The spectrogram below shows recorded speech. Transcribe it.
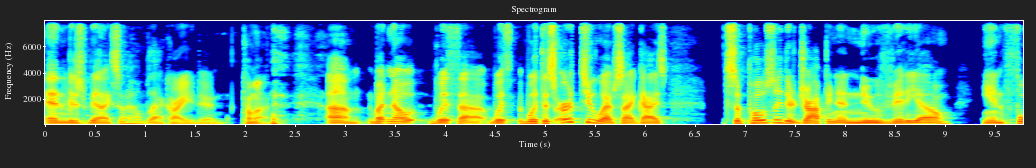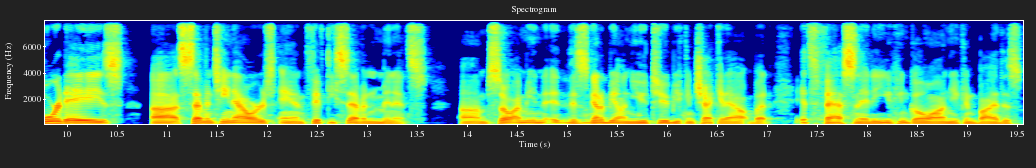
and just be like, so how black are you, dude? Come on. Um, but no, with uh, with with this Earth Two website, guys. Supposedly they're dropping a new video in four days, uh, 17 hours and 57 minutes. Um, so I mean, it, this is going to be on YouTube. You can check it out, but it's fascinating. You can go on, you can buy this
